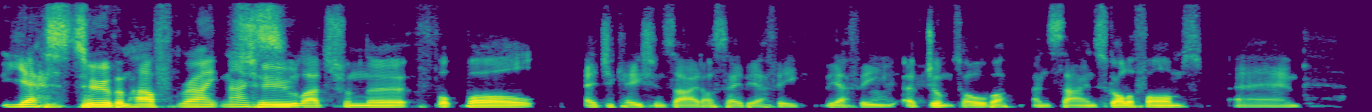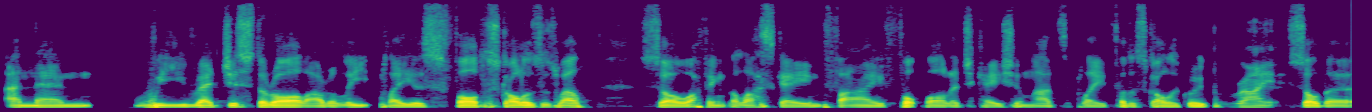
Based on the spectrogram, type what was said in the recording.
yes, two of them have. Right, nice. Two lads from the football education side, I'll say the FE, the FE have jumped over and signed scholar forms, um, and then we register all our elite players for the scholars as well. So I think the last game, five football education lads played for the scholar group. Right. So the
